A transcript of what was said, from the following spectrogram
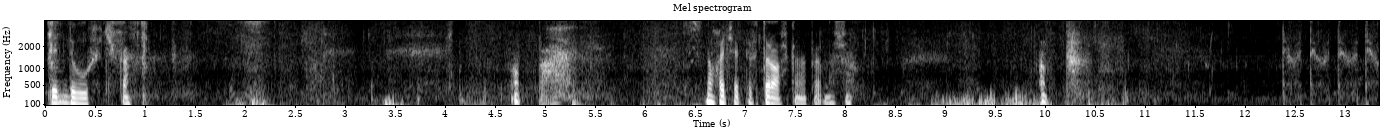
Піддвушечка. Ну, хоча півторашка, напевно, що. Оп. Тихо, тихо, тихо, тихо.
